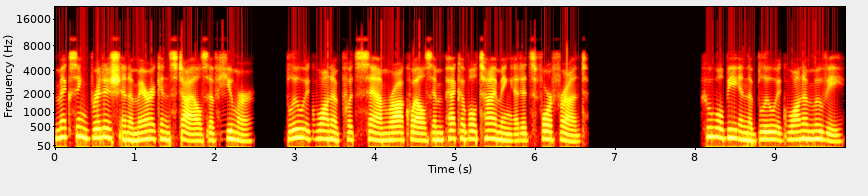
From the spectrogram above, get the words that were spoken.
Mixing British and American styles of humor, Blue Iguana puts Sam Rockwell's impeccable timing at its forefront. Who will be in the Blue Iguana movie?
